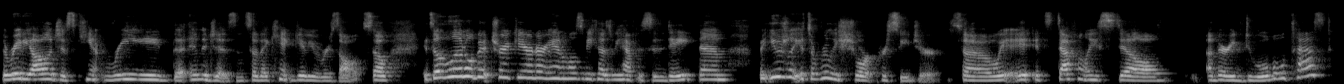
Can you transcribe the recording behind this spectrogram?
the radiologist can't read the images. And so they can't give you results. So it's a little bit trickier in our animals because we have to sedate them, but usually it's a really short procedure. So it, it's definitely still a very doable test.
